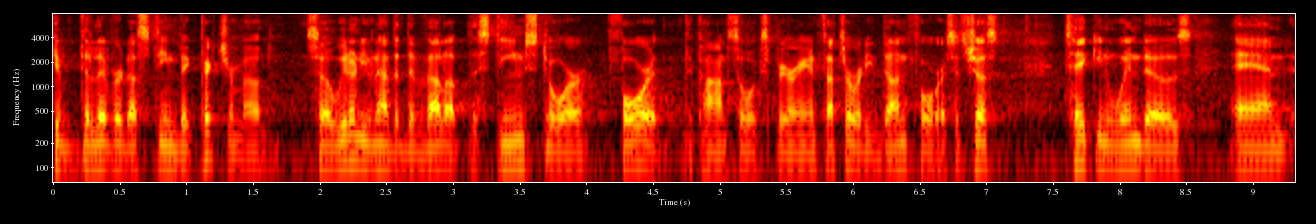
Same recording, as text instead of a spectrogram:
give, delivered us Steam Big Picture mode. So we don't even have to develop the Steam store for the console experience. That's already done for us. It's just taking Windows and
